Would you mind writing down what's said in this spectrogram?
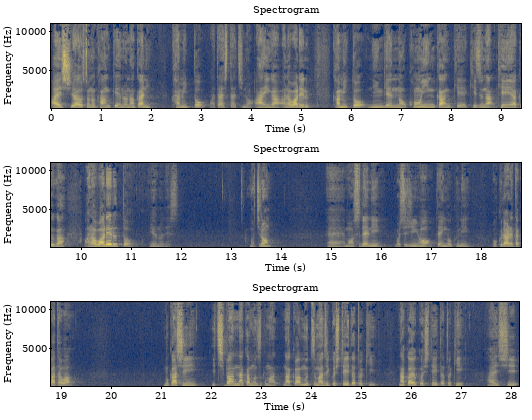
愛し合うその関係の中に神と私たちの愛が現れる。神と人間の婚姻関係絆契約が現れるというのです。もちろんえー、もうすでにご主人を天国に送られた方は昔一番仲むずま仲睦まじくしていた時仲良くしていた時愛し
